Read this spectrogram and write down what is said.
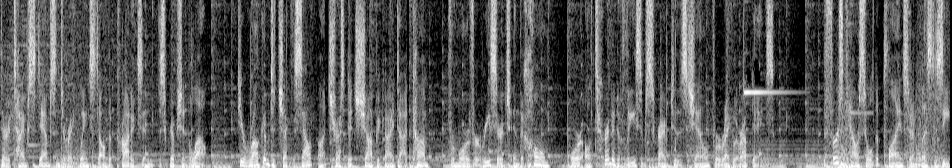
there are timestamps and direct links to all the products in the description below. You're welcome to check us out on TrustedShoppingGuide.com for more of our research in the home or alternatively subscribe to this channel for regular updates. The first household appliance on our list is the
